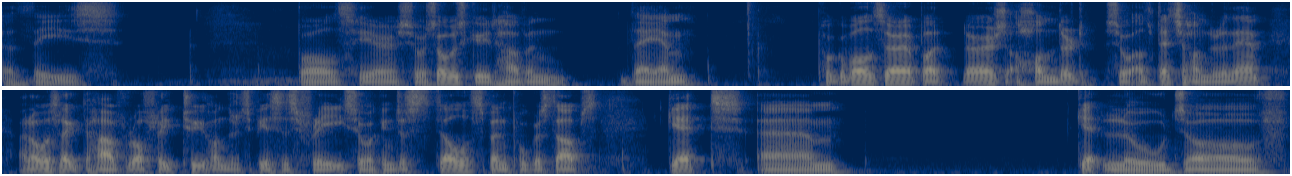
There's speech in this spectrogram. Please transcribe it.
of these balls here. So it's always good having them Pokeballs there, but there's a hundred, so I'll ditch a hundred of them. I'd always like to have roughly 200 spaces free so I can just still spin Pokestops, get um, get loads of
